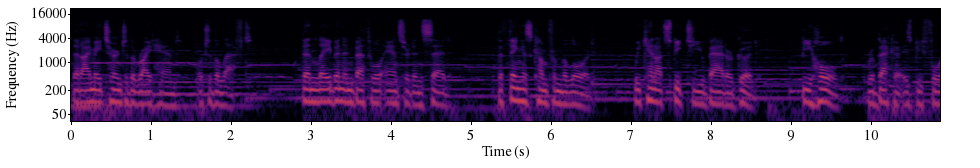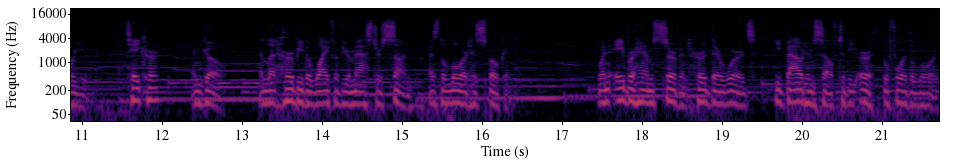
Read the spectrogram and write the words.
that I may turn to the right hand or to the left. Then Laban and Bethuel answered and said, The thing has come from the Lord. We cannot speak to you bad or good. Behold, Rebekah is before you. Take her and go, and let her be the wife of your master's son, as the Lord has spoken. When Abraham's servant heard their words, he bowed himself to the earth before the Lord.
